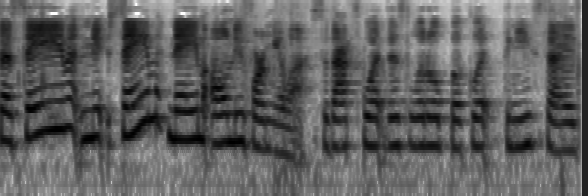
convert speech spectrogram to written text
Says same new, same name, all new formula. So that's what this little booklet thingy says.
